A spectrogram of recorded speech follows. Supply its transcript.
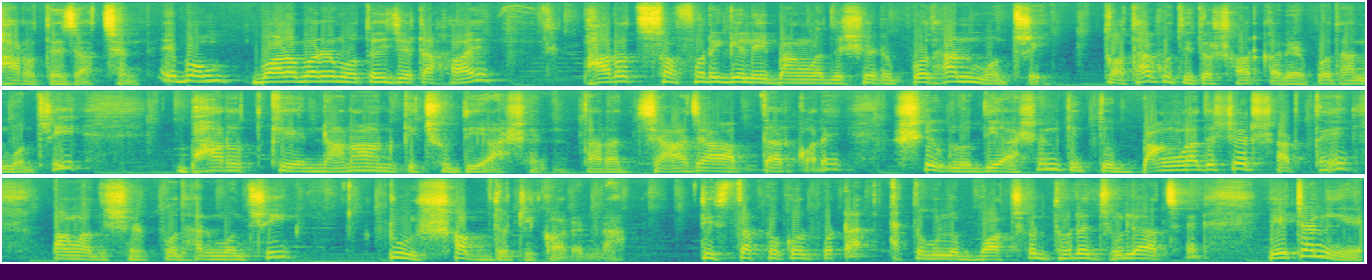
ভারতে যাচ্ছেন। এবং বরাবরের মতোই যেটা হয়, ভারত সফরে গেলেই বাংলাদেশের প্রধানমন্ত্রী, তথাকথিত সরকারের প্রধানমন্ত্রী ভারতকে নানান কিছু দিয়ে আসেন। তারা যা যা আবদার করে সেগুলো দিয়ে আসেন, কিন্তু বাংলাদেশের স্বার্থে বাংলাদেশের প্রধানমন্ত্রী টু শব্দটি করেন না। তিস্তা প্রকল্পটা এতগুলো বছর ধরে ঝুলে আছে, এটা নিয়ে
